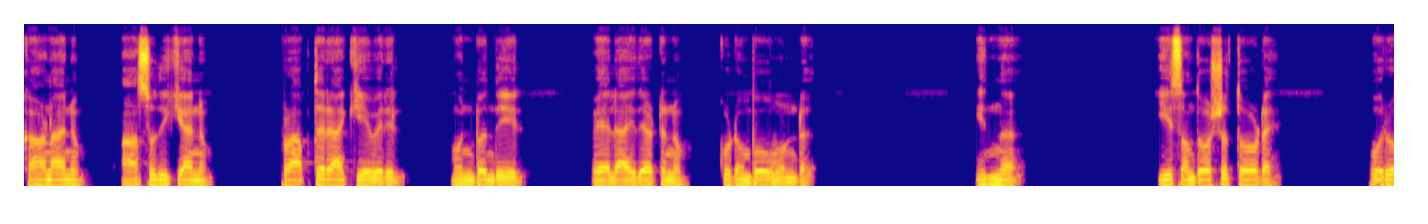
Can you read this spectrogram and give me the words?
കാണാനും ആസ്വദിക്കാനും പ്രാപ്തരാക്കിയവരിൽ മുൻപന്തിയിൽ വേലായുധേട്ടനും കുടുംബവുമുണ്ട്. ഇന്ന് ഈ സന്തോഷത്തോടെ ഓരോ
